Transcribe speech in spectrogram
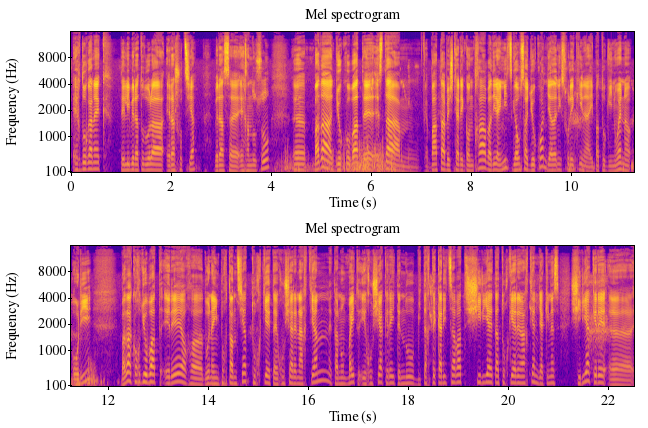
Erdoganek deliberatu duela erasotzia, beraz erranduzu. Eh, bada joko bat, eh? ez da bata bestearen kontra, badira initz gauza jokoan, jadanik zurekin aipatu ginuen hori, Bada akordio bat ere hor uh, duena importantzia Turkia eta Errusiaren artean, eta nunbait Errusiak ere iten du bitartekaritza bat Siria eta Turkiaren artean, jakinez Siriak ere uh,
